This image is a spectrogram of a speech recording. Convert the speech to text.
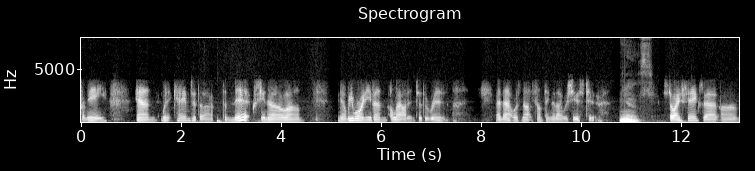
for me. And when it came to the the mix, you know, um, you know, we weren't even allowed into the room, and that was not something that I was used to. Yes so I think that um,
